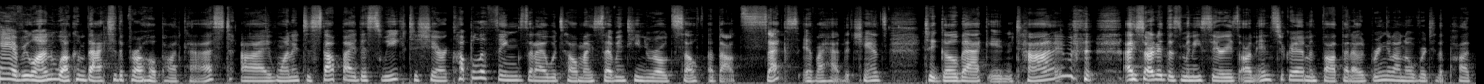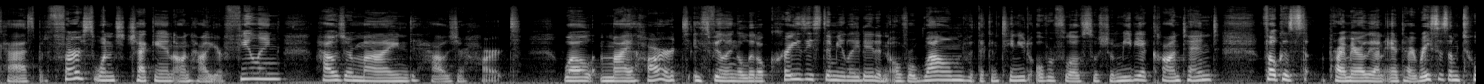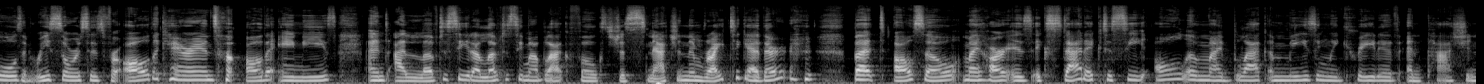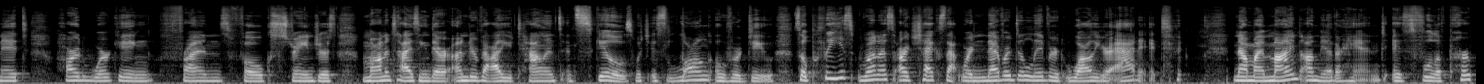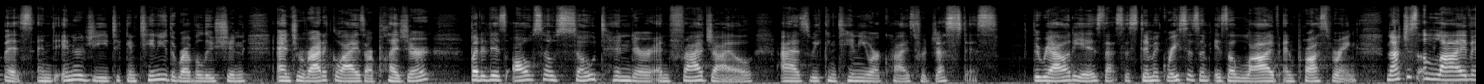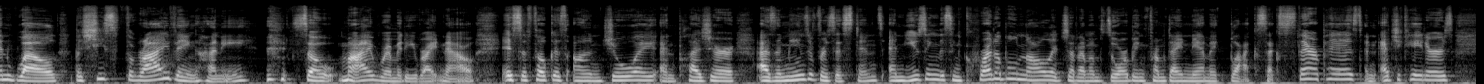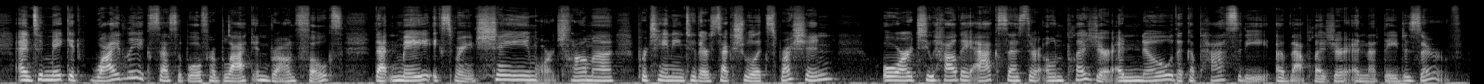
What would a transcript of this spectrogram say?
Hey everyone, welcome back to the Proho podcast. I wanted to stop by this week to share a couple of things that I would tell my 17 year old self about sex if I had the chance to go back in time. I started this mini series on Instagram and thought that I would bring it on over to the podcast, but first wanted to check in on how you're feeling. How's your mind? How's your heart? Well, my heart is feeling a little crazy stimulated and overwhelmed with the continued overflow of social media content focused primarily on anti racism tools and resources for all the Karens, all the Amy's. And I love to see it. I love to see my Black folks just snatching them right together. but also, my heart is ecstatic to see all of my Black, amazingly creative and passionate, hardworking friends, folks, strangers monetizing their undervalued talents and skills which is long overdue. So please run us our checks that were never delivered while you're at it. Now, my mind, on the other hand, is full of purpose and energy to continue the revolution and to radicalize our pleasure, but it is also so tender and fragile as we continue our cries for justice. The reality is that systemic racism is alive and prospering. Not just alive and well, but she's thriving, honey. so, my remedy right now is to focus on joy and pleasure as a means of resistance and using this incredible knowledge that I'm absorbing from dynamic Black sex therapists and educators, and to make it widely accessible for Black and Brown folks that may experience shame or trauma pertaining to their sexual expression or to how they access their own pleasure and know the capacity of that pleasure and that they deserve.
